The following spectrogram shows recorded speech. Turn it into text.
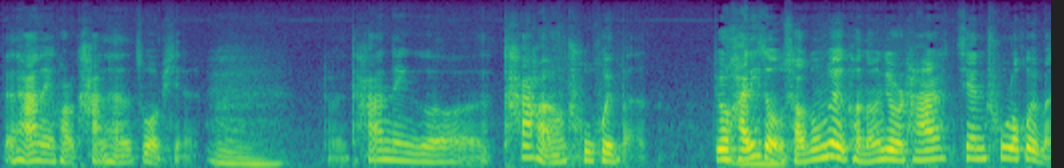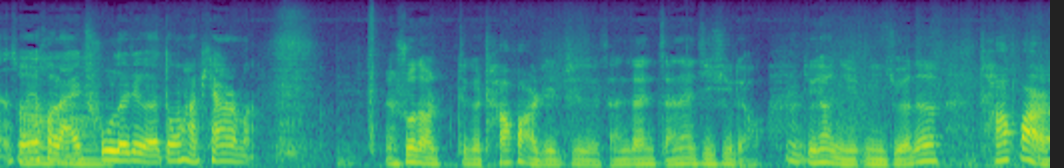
在他那块看他的作品，嗯，对他那个他好像出绘本，就《海底走小纵队》可能就是他先出了绘本，所以后来出了这个动画片嘛。那说到这个插画，这这个咱咱咱再继续聊。就像你你觉得插画，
